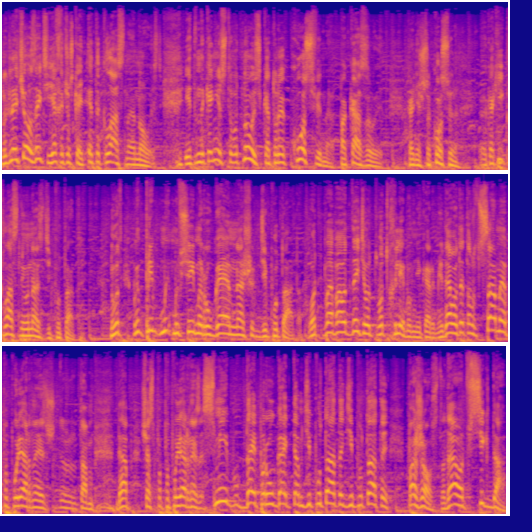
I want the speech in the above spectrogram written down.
Но для чего, знаете, я хочу сказать, это классная новость. И это, наконец-то, вот новость, которая косвенно показывает, конечно, косвенно, э, какие классные у нас депутаты. Ну вот мы, мы, мы все время ругаем наших депутатов. Вот, вот знаете, вот, вот хлебом не корми, да, вот это вот самое популярное, э, там, да, сейчас по- популярное, СМИ, дай поругать там депутаты, депутаты, пожалуйста, да, вот всегда,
